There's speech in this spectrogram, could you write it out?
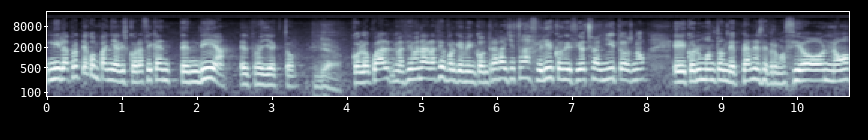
ni la propia compañía discográfica entendía el proyecto. Con lo cual me hacía una gracia porque me encontraba yo toda feliz con 18 añitos, ¿no? Eh, con un montón de planes de promoción, ¿no?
